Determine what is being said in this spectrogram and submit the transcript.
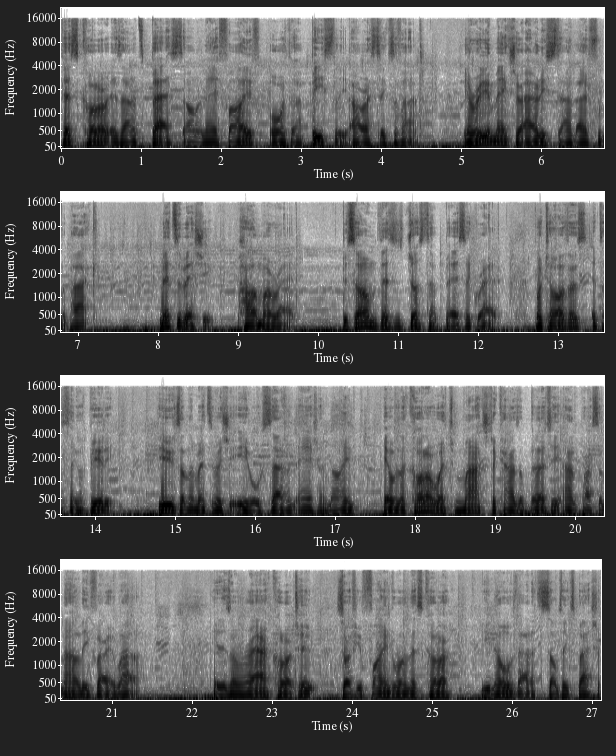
this colour is at its best on an A5 or the beastly RS6 Avant. It really makes your Audi stand out from the pack. Mitsubishi Palma Red To some this is just a basic red, but to others it's a thing of beauty. Used on the Mitsubishi Evo 7, 8 and 9, it was a colour which matched the car's ability and personality very well. It is a rare colour too, so if you find one in this colour, you know that it's something special.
